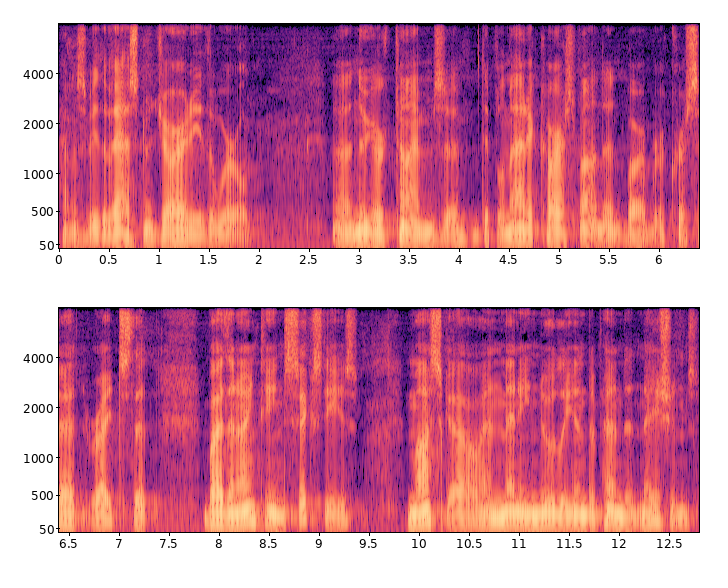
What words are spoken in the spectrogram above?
happens to be the vast majority of the world. Uh, New York Times uh, diplomatic correspondent Barbara Crossette writes that by the 1960s, Moscow and many newly independent nations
